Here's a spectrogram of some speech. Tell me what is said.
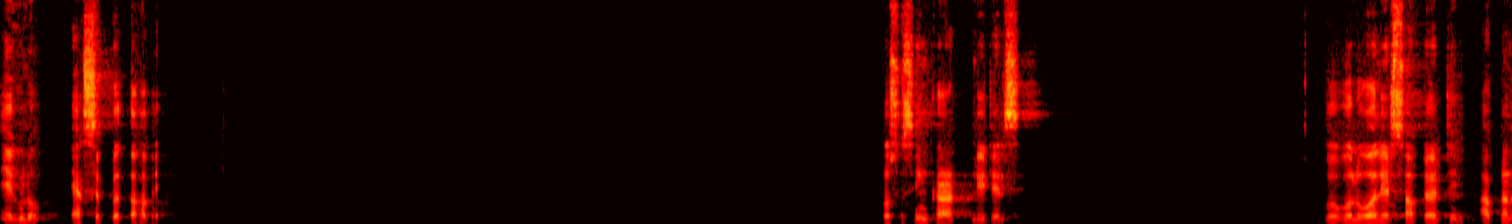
এগুলো অ্যাকসেপ্ট করতে হবে। Processing card details Google wallet সফটওয়্যারটি আপনার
